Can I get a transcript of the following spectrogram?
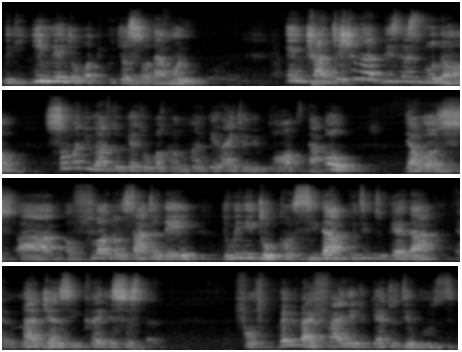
with the image of what people just saw that morning? In traditional business model, somebody will have to get to work on Monday, write a report that, oh, there was uh, a flood on Saturday. Do we need to consider putting together emergency credit system? From maybe by Friday to get to tables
